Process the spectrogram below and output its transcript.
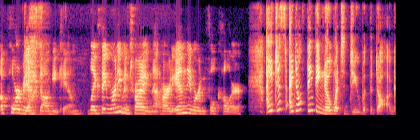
a poor man's Yeah. doggy cam. Like they weren't even trying that hard, and they were in full color. I just I don't think they know what to do with the dog.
